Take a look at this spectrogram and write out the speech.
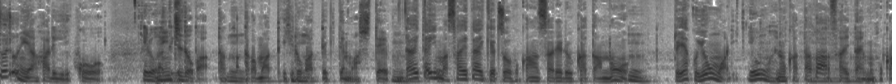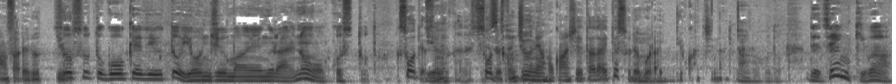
徐々にやはりこう、認知度が高まって広がってきてまして、大体今、再対決を保管される方の、約4割の方が再タイム保管されるっていう。そうすると合計でいうと40万円ぐらいのコストとそうですね。そうですね。10年保管していただいて、それぐらいっていう感じになります。なるほど。で、前期は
